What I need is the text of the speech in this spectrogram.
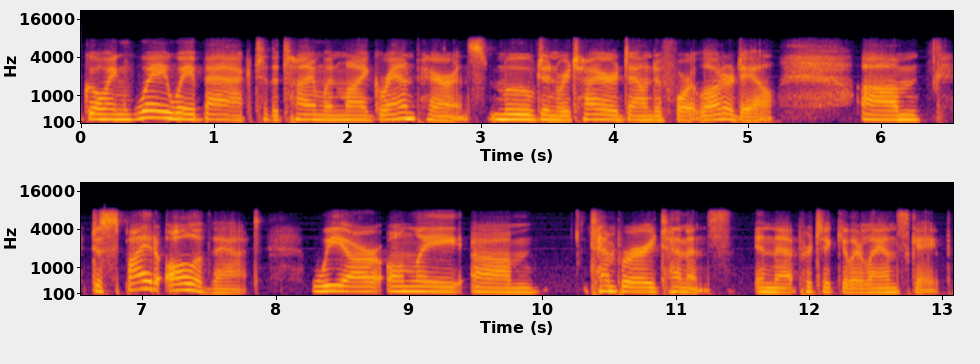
going way, way back to the time when my grandparents moved and retired down to Fort Lauderdale, um, despite all of that, we are only um, temporary tenants in that particular landscape.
